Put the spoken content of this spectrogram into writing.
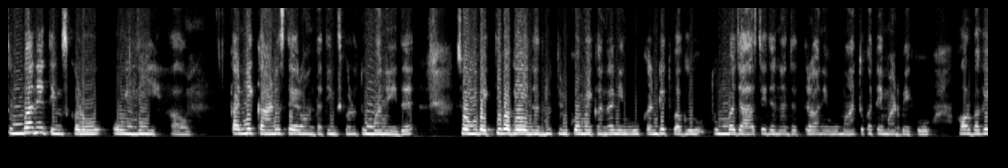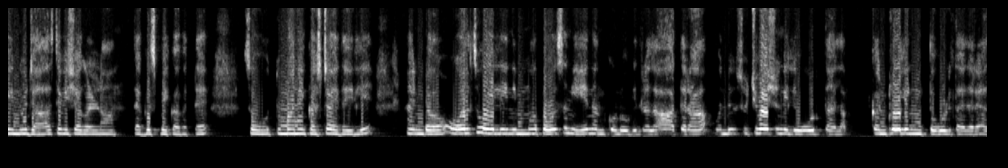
ತುಂಬಾನೇ ಥಿಂಗ್ಸ್ಗಳು ಇಲ್ಲಿ ಕಣ್ಣಿಗೆ ಕಾಣಿಸ್ತಾ ಇರೋವಂಥ ಥಿಂಗ್ಸ್ಗಳು ತುಂಬಾನೇ ಇದೆ. ಸೊ ಈ ವ್ಯಕ್ತಿ ಬಗ್ಗೆ ಏನಾದರೂ ತಿಳ್ಕೊಬೇಕಂದ್ರೆ ನೀವು ಖಂಡಿತವಾಗ್ಲೂ ತುಂಬ ಜಾಸ್ತಿ ಜನದ ಹತ್ರ ನೀವು ಮಾತುಕತೆ ಮಾಡಬೇಕು. ಅವ್ರ ಬಗ್ಗೆ ಇನ್ನೂ ಜಾಸ್ತಿ ವಿಷಯಗಳನ್ನ ತಗ್ಗಿಸ್ಬೇಕಾಗತ್ತೆ. ಸೊ ತುಂಬಾನೇ ಕಷ್ಟ ಇದೆ ಇಲ್ಲಿ. ಆ್ಯಂಡ್ ಆಲ್ಸೋ ಇಲ್ಲಿ ನಿಮ್ಮ ಪರ್ಸನ್ ಏನು ಅಂದ್ಕೊಂಡು ಹೋಗಿದ್ರಲ್ಲ, ಆ ಥರ ಒಂದು ಸಿಚುವೇಶನ್ ಇಲ್ಲಿ ಓಡ್ತಾ ಇಲ್ಲ. ಕಂಟ್ರೋಲಿಂಗ್ ತಗೊಳ್ತಾ ಇದ್ದಾರೆ ಆ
